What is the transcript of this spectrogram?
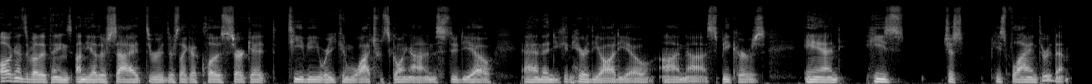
all kinds of other things on the other side through there's like a closed circuit TV where you can watch what's going on in the studio, and then you can hear the audio on uh, speakers. And he's just he's flying through them.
